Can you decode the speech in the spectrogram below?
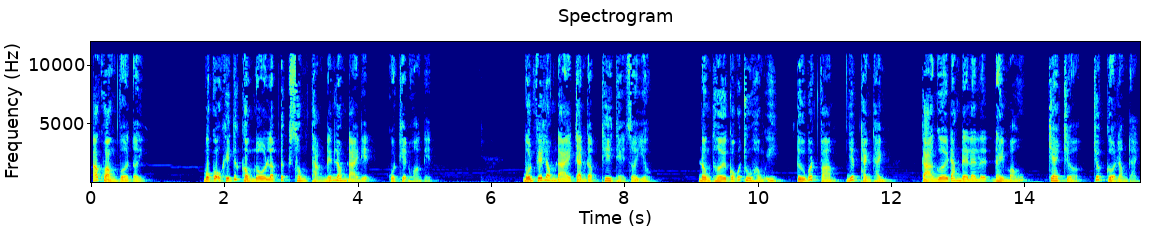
Ác Hoàng vừa tới. Một cỗ khí tức khổng lồ lập tức xông thẳng đến Long Đài Điện của thiện Hoàng Điện. Bốn phía Long Đài tràn ngập thi thể rơi yêu. Đồng thời có có Chu Hồng Y từ bất phàm nhiếp thanh thanh Cả người đang đầy là đầy máu Che chở trước cửa long đài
